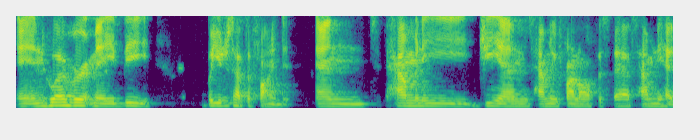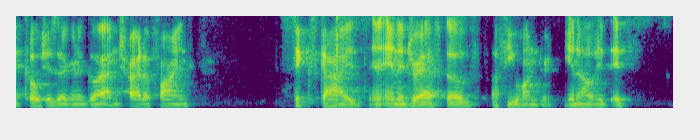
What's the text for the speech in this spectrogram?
and whoever it may be, but you just have to find it. And how many GMs, how many front office staffs, how many head coaches are going to go out and try to find six guys in, in a draft of a few hundred. You know, it, it's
